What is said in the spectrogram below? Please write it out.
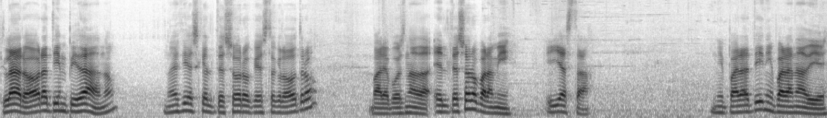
Claro, ahora tiene piedad, ¿no? ¿No decías que el tesoro que esto que lo otro? Vale, pues nada. El tesoro para mí. Y ya está. Ni para ti ni para nadie.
